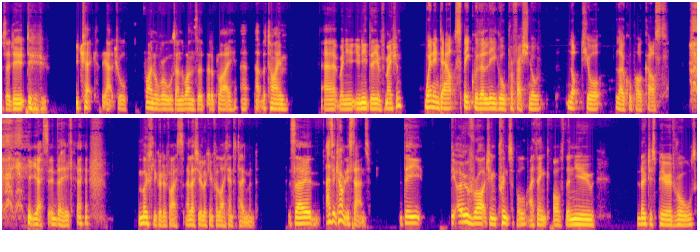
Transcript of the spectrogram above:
so do do you check the actual final rules and the ones that, that apply at, at the time uh, when you, you need the information. When in doubt, speak with a legal professional, not your local podcast. yes, indeed. Mostly good advice, unless you're looking for light entertainment. So, as it currently stands, the the overarching principle, I think, of the new notice period rules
